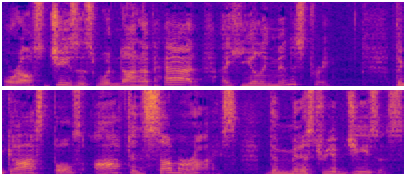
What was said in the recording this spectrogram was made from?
or else Jesus would not have had a healing ministry. The Gospels often summarize the ministry of Jesus,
